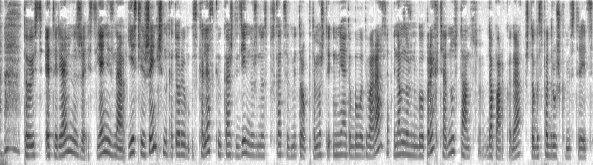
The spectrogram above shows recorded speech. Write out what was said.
То есть это реально жесть. Я не знаю, есть ли женщины, которым с коляской каждый день нужно спускаться в метро, потому что у меня это было два раза, и нам нужно было проехать одну станцию до парка, да, чтобы с подружками встретиться.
